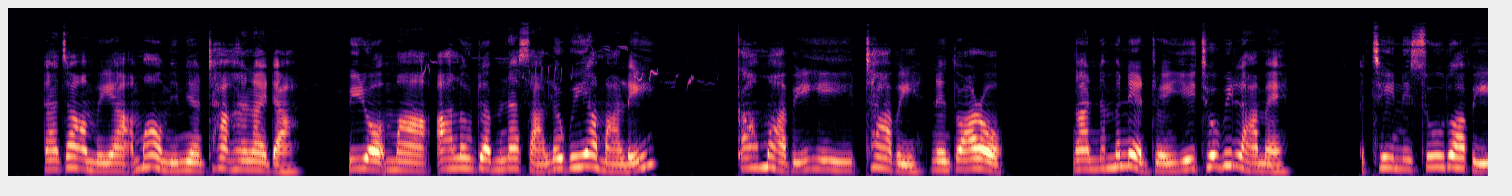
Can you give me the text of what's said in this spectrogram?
။ဒါကြောင့်အမေကအမေကိုမြင်မြန်ထခိုင်းလိုက်တာပြီးတော့အမအားလုံးတက်မနှက်စာလုပ်ပေးရမှာလေကောင်းပါပြီထပြီနှင်သွားတော့ ငါ2မိနစ်အတွင်းရေချိုးပြီးလာမယ်အချိန်နေဆိုးသွားပြီ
